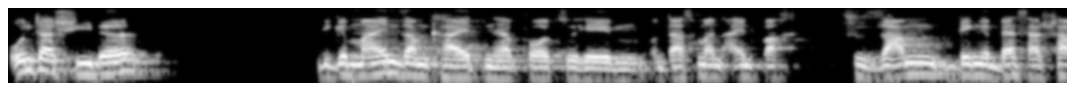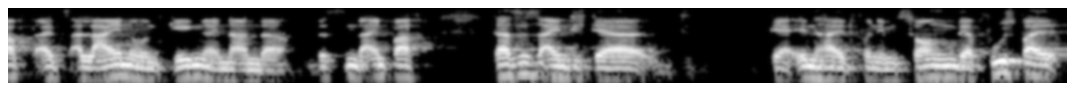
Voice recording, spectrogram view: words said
Unterschiede die Gemeinsamkeiten hervorzuheben und dass man einfach zusammen Dinge besser schafft als alleine und gegeneinander. Das sind einfach, das ist eigentlich der, der Inhalt von dem Song. Der Fußball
